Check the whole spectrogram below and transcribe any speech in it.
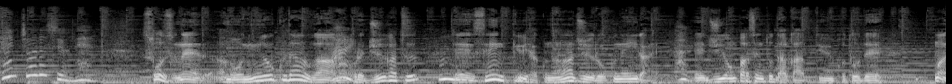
堅調ですよね。そうですね。あのニューヨークダウが、はい、これ10月、うん、えー、1976年以来、はい。えー、14%高ということでまあ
